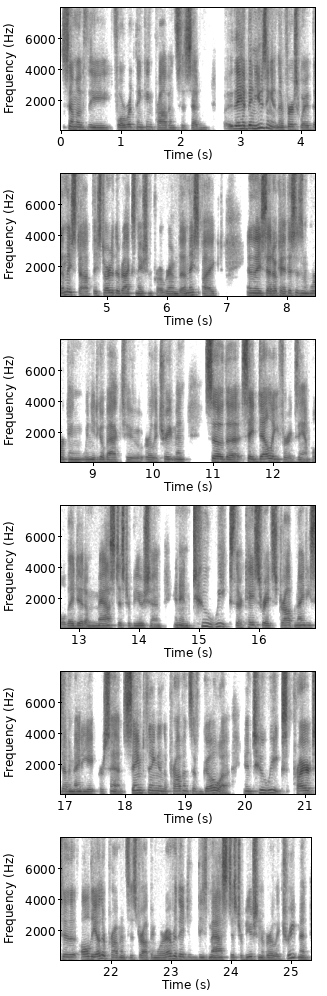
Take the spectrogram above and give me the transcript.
some of the forward thinking provinces said they had been using it in their first wave, then they stopped, they started their vaccination program, then they spiked, and they said, okay, this isn't working. We need to go back to early treatment. So the say Delhi, for example, they did a mass distribution, and in two weeks their case rates dropped 97, 98%. Same thing in the province of Goa in two weeks, prior to all the other provinces dropping. Wherever they did these mass distribution of early treatment,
